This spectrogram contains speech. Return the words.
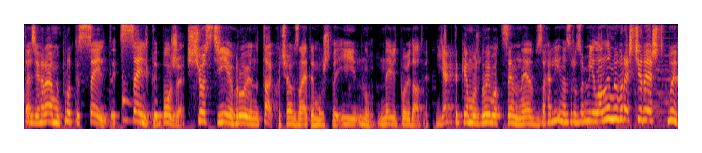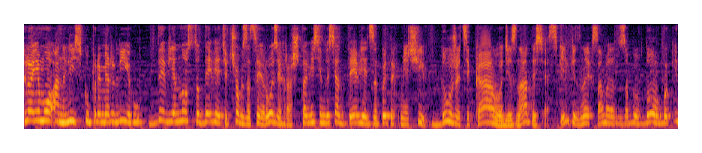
та зіграємо проти Сельти. Сельти, боже, що з цією грою не так? Хоча ви знаєте, можете і ну не відповідати. Як таке можливо, це не взагалі не зрозуміло. Але ми, врешті-решт, виграємо англійську прем'єр-лігу. 99 очок за цей розіграш та 89 забитих м'ячів. Дуже цікаво дізнатися, скільки з них саме забив довбик. І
